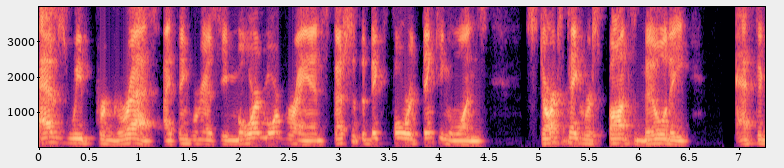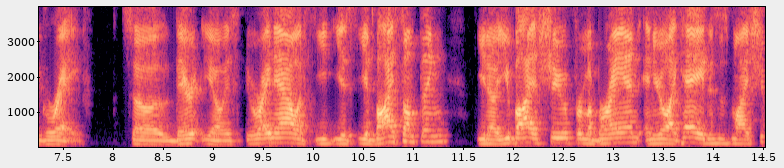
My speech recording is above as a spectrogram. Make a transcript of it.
as we progress, I think we're going to see more and more brands, especially the big forward-thinking ones, start to take responsibility at the grave. So there, you know, it's right now it's you, you, you buy something, you know, you buy a shoe from a brand, and you're like, hey, this is my shoe.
